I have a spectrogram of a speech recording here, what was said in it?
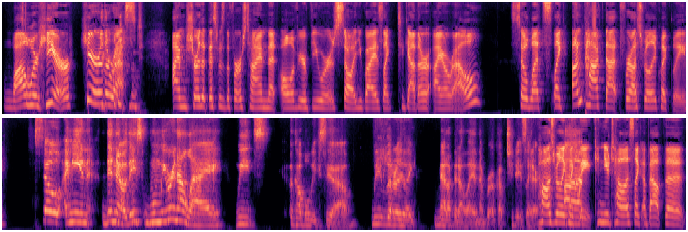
"While we're here, here are the rest." I'm sure that this was the first time that all of your viewers saw you guys like together IRL. So let's like unpack that for us really quickly. So I mean, the no, they when we were in LA, we a couple weeks ago, we literally like met up in LA and then broke up two days later. Pause really Uh, quickly. Can you tell us like about the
